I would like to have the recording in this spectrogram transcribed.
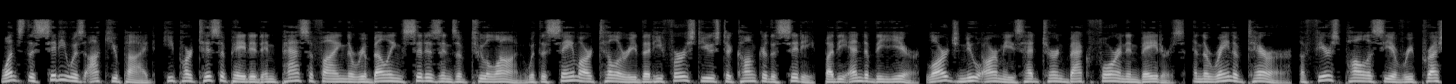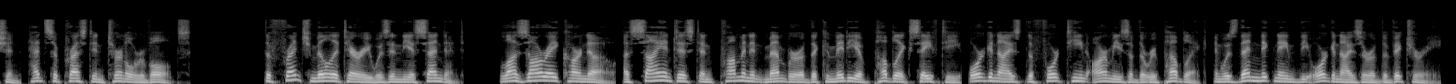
Once the city was occupied, he participated in pacifying the rebelling citizens of Toulon with the same artillery that he first used to conquer the city. By the end of the year, large new armies had turned back foreign invaders, and the Reign of Terror, a fierce policy of repression, had suppressed internal revolts. The French military was in the ascendant. Lazare Carnot, a scientist and prominent member of the Committee of Public Safety, organized the 14 armies of the Republic, and was then nicknamed the organizer of the victory.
